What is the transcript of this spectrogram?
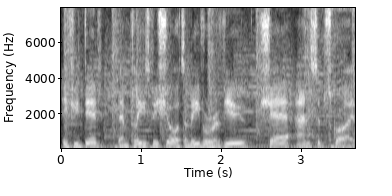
If you did, then please be sure to leave a review, share, and subscribe.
